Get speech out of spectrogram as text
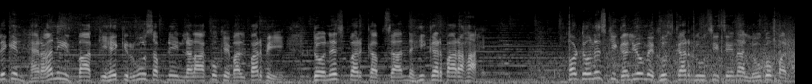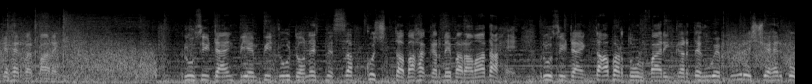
लेकिन हैरानी इस बात की है कि रूस अपने इन लड़ाकों के बल पर भी डोनेस पर कब्जा नहीं कर पा रहा है। और डोनेस की गलियों में घुसकर रूसी सेना लोगों पर कहर बरपा रही है। रूसी टैंक पीएमपी टू डोनेस में सब कुछ तबाह करने पर आमादा है। रूसी टैंक ताबड़तोड़ फायरिंग करते हुए पूरे शहर को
